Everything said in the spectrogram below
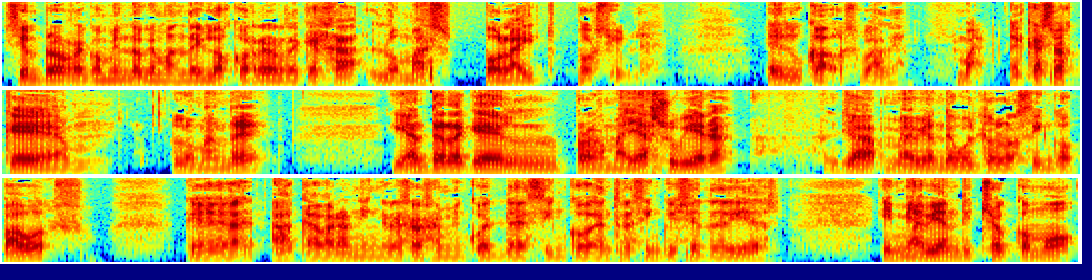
siempre os recomiendo que mandéis los correos de queja lo más polite posible. Educaos, ¿vale? Bueno, el caso es que mm, lo mandé y antes de que el programa ya subiera, ya me habían devuelto los cinco pavos que acabarán ingresados en mi cuenta de cinco, entre 5 y 7 días y me habían dicho cómo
